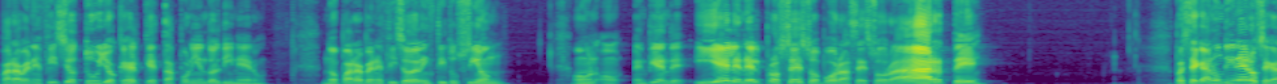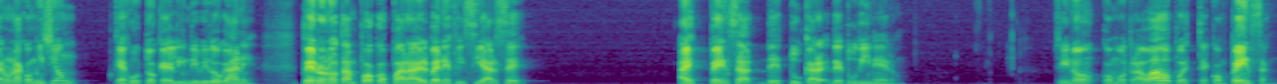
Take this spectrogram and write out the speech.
para beneficio tuyo, que es el que estás poniendo el dinero, no para el beneficio de la institución. O, o- ¿Entiendes? Y él en el proceso, por asesorarte, pues se gana un dinero, se gana una comisión, que es justo que el individuo gane, pero no tampoco para él beneficiarse a expensas de tu, de tu dinero. Sino, como trabajo, pues te compensan.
